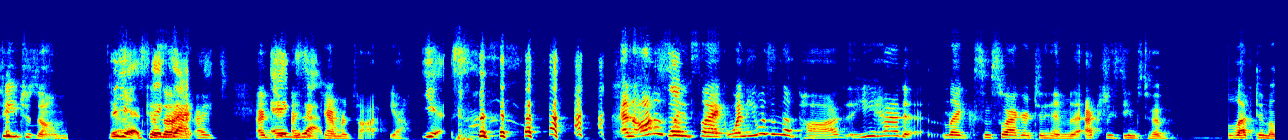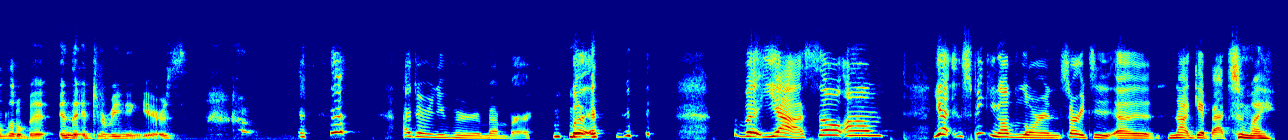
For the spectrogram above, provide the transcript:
To each his own. Yeah, yes, exactly. I, I, I, exactly. I think Cameron taught. Yeah. Yes. and honestly, so, it's like when he was in the pod, he had like some swagger to him that actually seems to have left him a little bit in the intervening years. I don't even remember. But but yeah, so um yeah, speaking of Lauren, sorry to uh not get back to my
